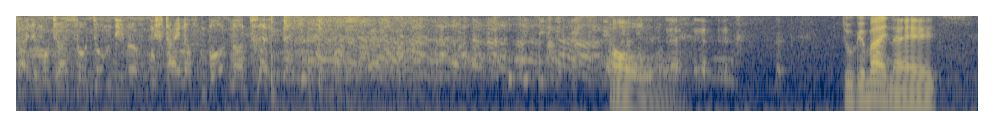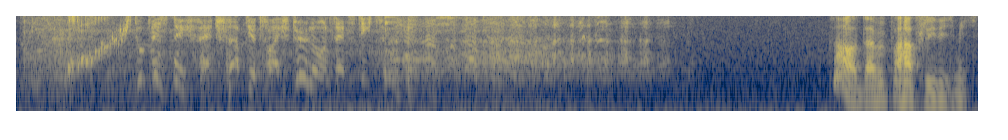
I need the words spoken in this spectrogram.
Deine Mutter ist so dumm, die wirft einen Stein auf den Boden und trifft mich. Oh. Du gemeiner Elch. Du bist nicht fett. Schnapp dir zwei Stühle und setz dich zu. So, damit verabschiede ich mich.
